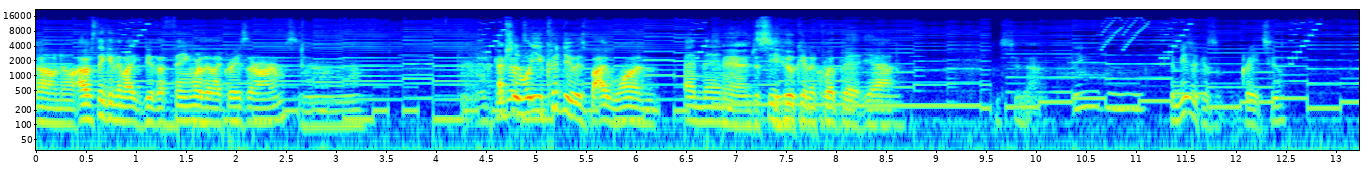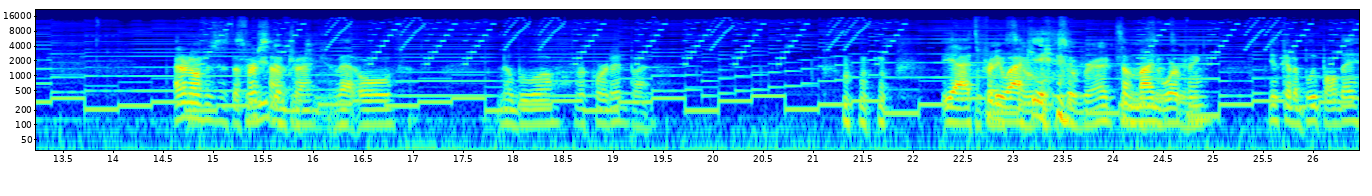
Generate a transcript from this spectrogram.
Oh no, I was thinking they might do the thing where they like raise their arms. I don't. Okay, Actually, what you could do is buy one and then and just see who can equip it. Yeah, Let's do that. the music is great too. I don't know if this is the So first you soundtrack that old Nobuo recorded, but yeah, it's pretty Okay, so- wacky. So, Brad, Some mind warping. He's got a bloop all day.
